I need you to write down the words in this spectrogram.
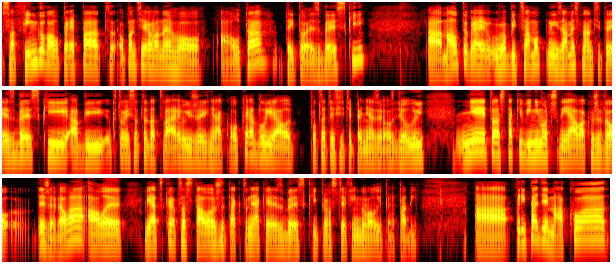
sa fingoval prepad opancierovaného auta tejto SBS-ky a mal to vraj urobiť samotní zamestnanci tej sbs aby, ktorí sa teda tvárili, že ich nejako okradli, ale v podstate si tie peniaze rozdelili. Nie je to až taký výnimočný jav, akože veľ, nie že veľa, ale viackrát sa stalo, že takto nejaké sbs proste fingovali prepady. A v prípade Makoa,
